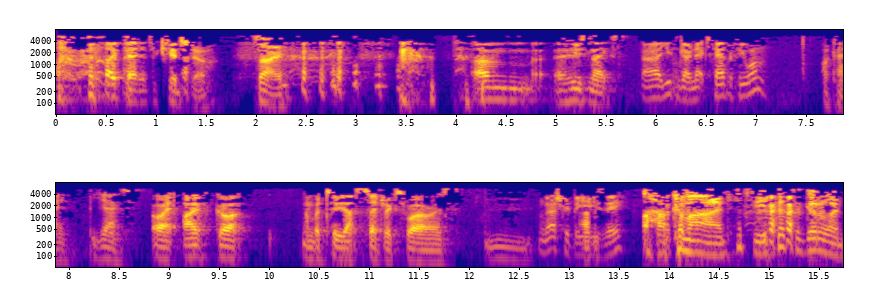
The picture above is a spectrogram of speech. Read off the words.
okay. It's a kid show. Sorry. Um, uh, who's next? Uh, you can go next, Kev, if you want. Okay. Yes. All right. I've got number two. That's Cedric Soares. That should be Um, easy. Oh, come on. That's a good one.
